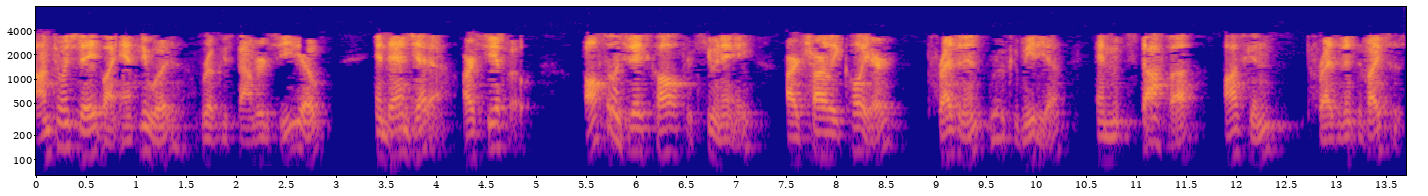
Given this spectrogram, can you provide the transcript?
I'm joined today by Anthony Wood, Roku's Founder and CEO, and Dan Jedda, our CFO. Also in today's call for Q&A are Charlie Collier, President, Roku Media, and Mustafa Ozgen, President, Devices.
